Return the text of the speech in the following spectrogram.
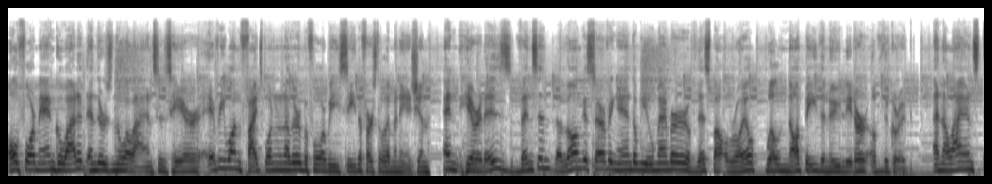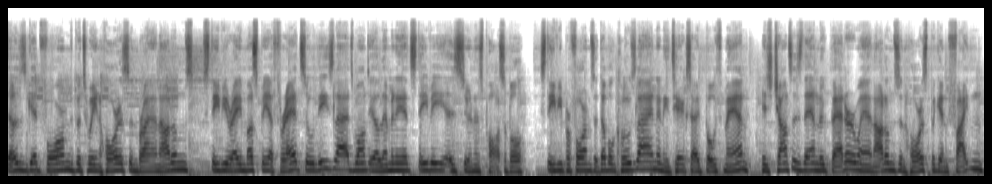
All four men go at it, and there's no alliances here. Everyone fights one another before we see the first elimination. And here it is Vincent, the longest serving NWO member of this battle royal, will not be the new leader of the group. An alliance does get formed between Horace and Brian Adams. Stevie Ray must be a threat, so these lads want to eliminate Stevie as soon as possible. Stevie performs a double clothesline and he takes out both men. His chances then look better when Adams and Horace begin fighting.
